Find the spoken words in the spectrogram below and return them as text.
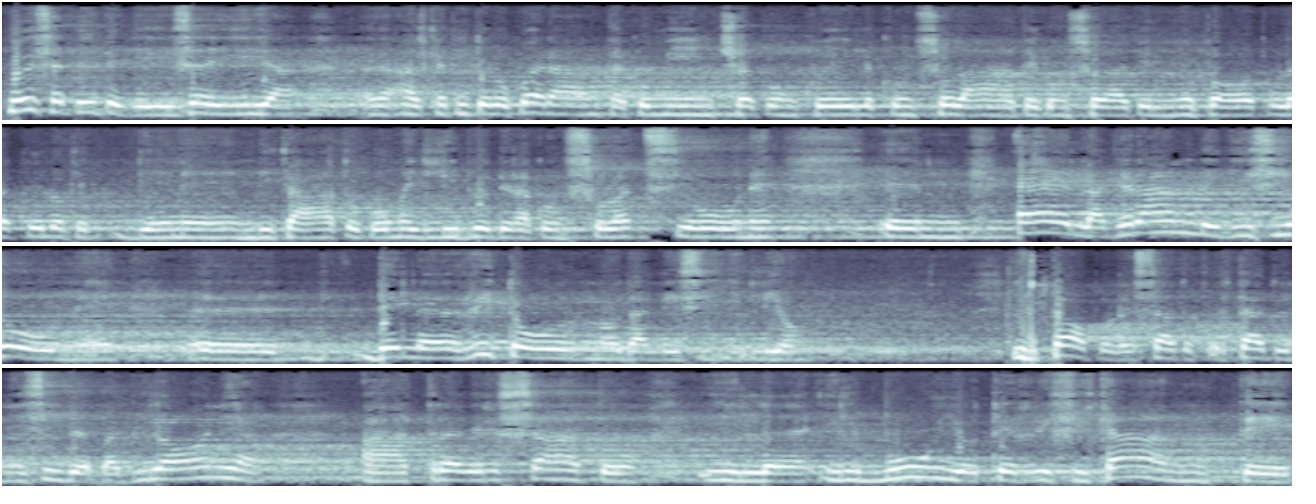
Voi sapete che Isaia eh, al capitolo 40 comincia con quel consolate, consolate il mio popolo, è quello che viene indicato come il libro della consolazione, eh, è la grande visione eh, del ritorno dall'esilio. Il popolo è stato portato in esilio a Babilonia, ha attraversato il, il buio terrificante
